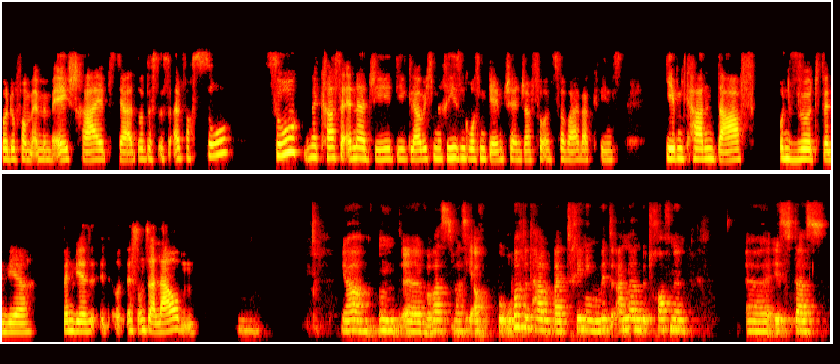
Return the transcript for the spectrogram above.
wo du vom MMA schreibst, ja, also das ist einfach so, so eine krasse Energy, die, glaube ich, einen riesengroßen Gamechanger für uns Survivor Queens geben kann, darf und wird, wenn wir, wenn wir es uns erlauben. Ja, und äh, was, was ich auch beobachtet habe bei Training mit anderen Betroffenen, äh, ist, dass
